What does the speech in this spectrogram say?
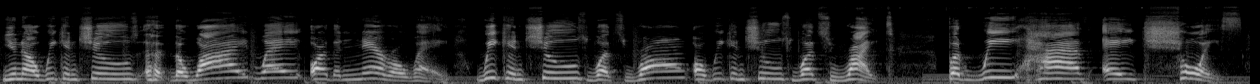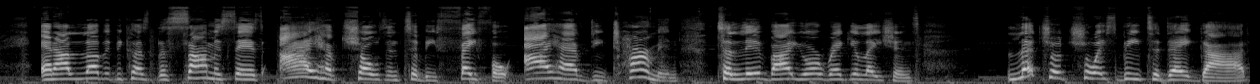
You know, we can choose the wide way or the narrow way. We can choose what's wrong or we can choose what's right but we have a choice. And I love it because the psalmist says, I have chosen to be faithful. I have determined to live by your regulations. Let your choice be today, God.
